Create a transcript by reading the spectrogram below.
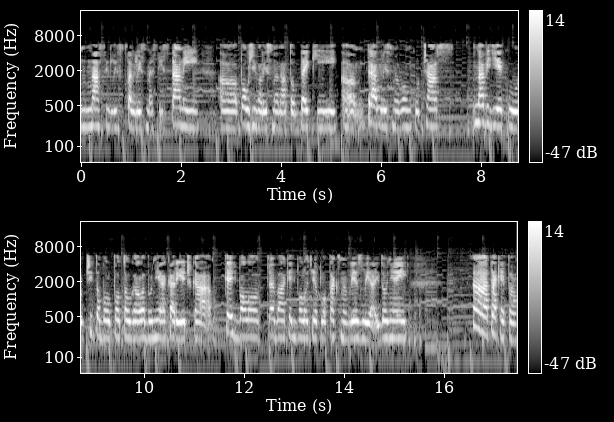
nasídli, stavili sme si stany, používali sme na to deky, trávili sme vonku čas, na vidieku, či to bol potok alebo nejaká riečka. Keď bolo treba, keď bolo teplo, tak sme vliezli aj do nej. A takéto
